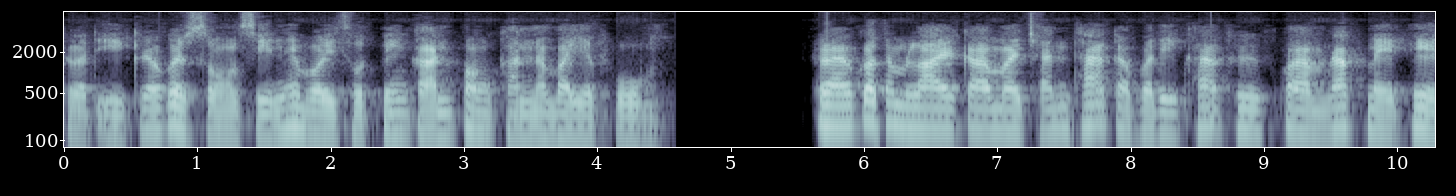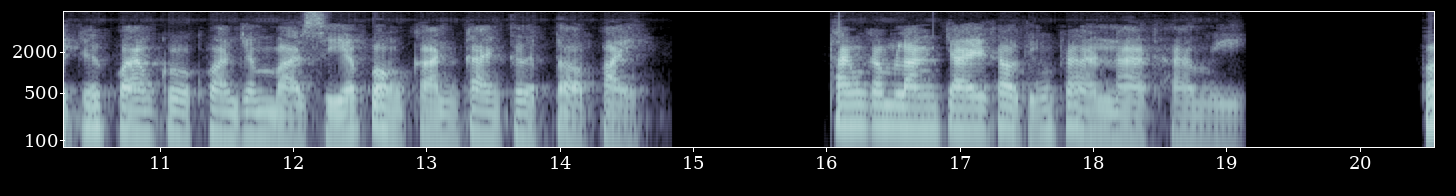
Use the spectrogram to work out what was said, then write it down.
เกิดอีกเราก็ทรงศีลให้บริสุทธิ์เป็นการป้องกันอบายภูมิเราก็ทำลายกามาฉันทะกับปฏิฆะคือความรักในเพศหรือความโกรธความจำบาดเสียป้องกันการเกิดต่อไปทำกำลังใจเข้าถึงพระอนาคามี พอ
